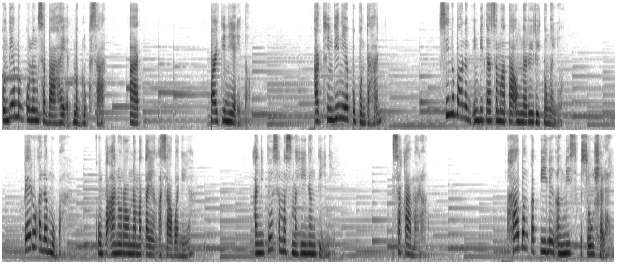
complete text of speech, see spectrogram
kundi ang magkulong sa bahay at magluksa at party niya ito. At hindi niya pupuntahan? Sino ba ang nag-imbita sa mga taong naririto ngayon? Pero alam mo ba kung paano raw namatay ang asawa niya? Anito sa mas mahinang tinig. Sa kamera. Habang kapiling ang Miss Socialite,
